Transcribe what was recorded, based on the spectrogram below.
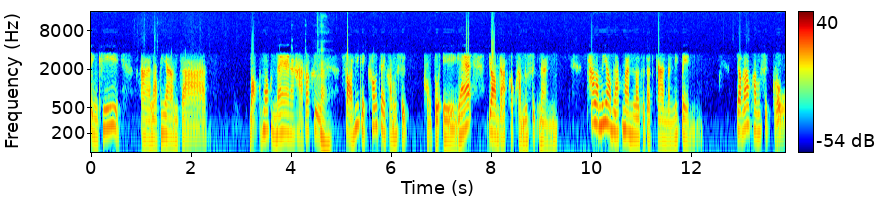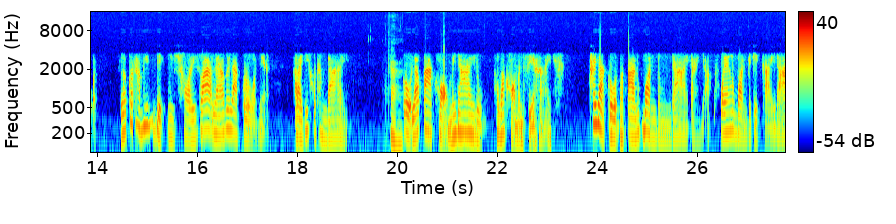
สิ่งที่อ่าเราพยายามจะบอกคุณพ่อคุณแม่นะคะ ก็คือ สอนให้เด็กเข้าใจความรู้สึกของตัวเอง และยอมรับกับความรู้สึกนั้น ถ้าเราไม่ยอมรับมันเราจะจัดการมันไม่เป็น ยอมรับความรู้สึกโกรธ แล้วก็ทำให้เด็กมีช้อยส์ว่าแล้วเวลาโกรธเนี่ย อะไรที่เขาทำได้โกรธแล้วปาของไม่ได้ลูกเพราะว่าของมันเสียหาย ถ้าอยากโกรธมาปาลูกบอลตรงนี้ได้อะอยากแว้งลูกบอลไปไกลๆได้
